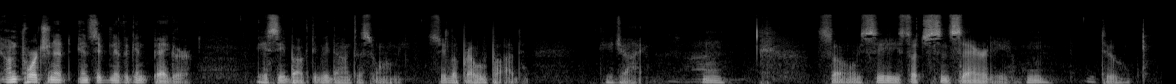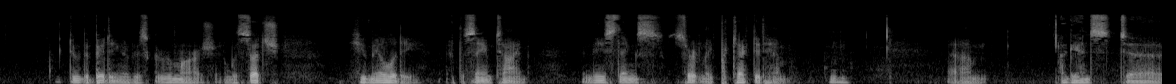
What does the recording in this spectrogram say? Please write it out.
unfortunate, insignificant beggar, A.C. Bhakti Vedanta Swami, Srila Prabhupada. Kijai. Hmm. So we see such sincerity hmm, to do the bidding of his Guru Maharaj and with such humility at the same time. And these things certainly protected him hmm, um, against uh,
